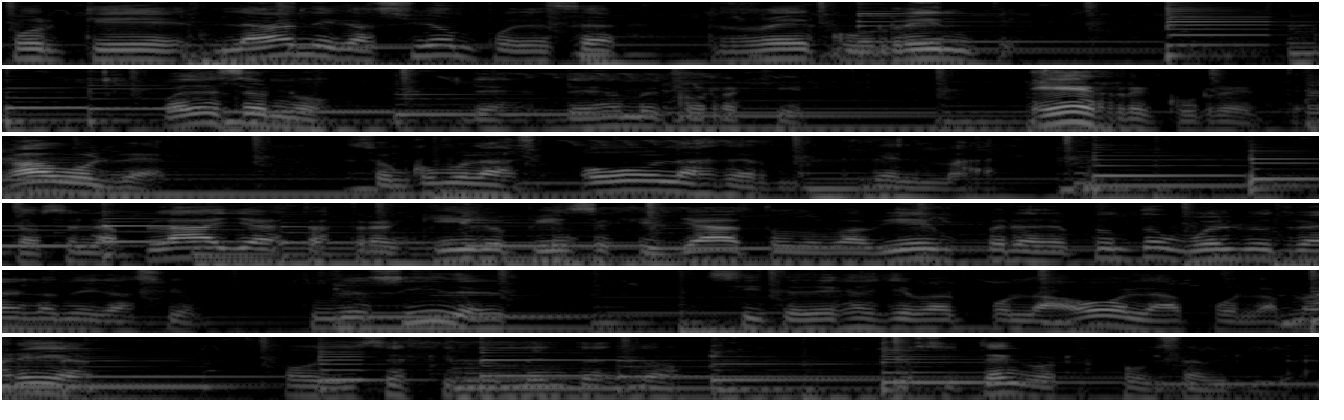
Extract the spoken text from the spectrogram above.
Porque la negación puede ser recurrente. Puede ser no, déjame corregir. Es recurrente, va a volver. Son como las olas del mar estás en la playa, estás tranquilo, piensas que ya todo va bien, pero de pronto vuelve otra vez la negación. Tú decides si te dejas llevar por la ola, por la marea, o dices finalmente no, yo sí tengo responsabilidad.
